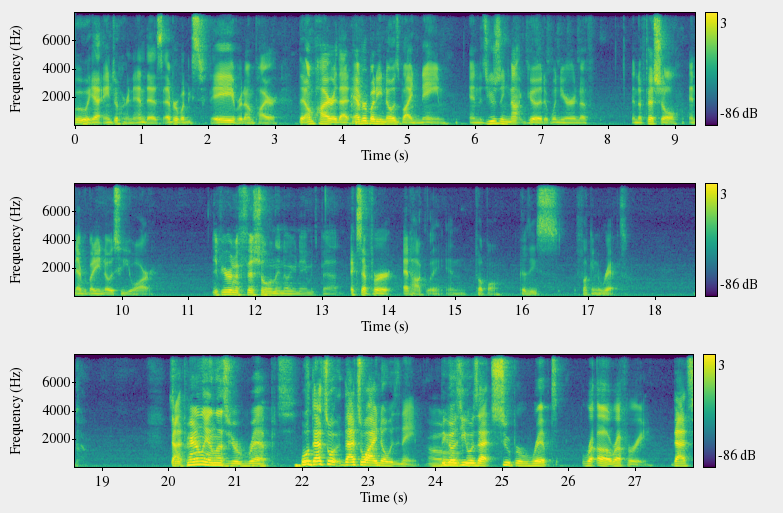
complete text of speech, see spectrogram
Ooh yeah, Angel Hernandez, everybody's favorite umpire, the umpire that everybody knows by name, and is usually not good when you're an an official and everybody knows who you are, If you're an official and they know your name, it's bad. except for Ed Hochuli in football because he's fucking ripped. So That- apparently, unless you're ripped, Well, that's what that's why I know his name Oh, because he was that super ripped re- uh, referee. That's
